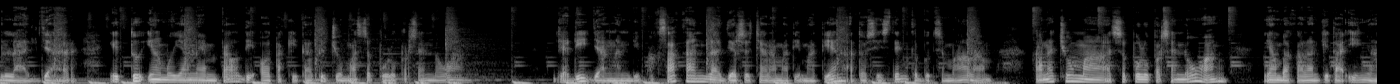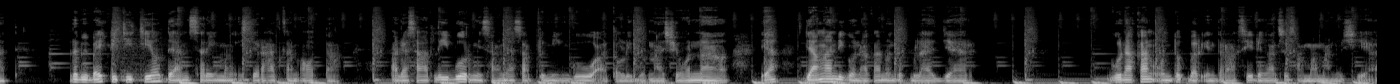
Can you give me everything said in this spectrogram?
belajar itu ilmu yang nempel di otak kita itu cuma 10% doang. Jadi jangan dipaksakan belajar secara mati-matian atau sistem kebut semalam karena cuma 10% doang yang bakalan kita ingat. Lebih baik dicicil dan sering mengistirahatkan otak. Pada saat libur misalnya Sabtu Minggu atau libur nasional ya, jangan digunakan untuk belajar. Gunakan untuk berinteraksi dengan sesama manusia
